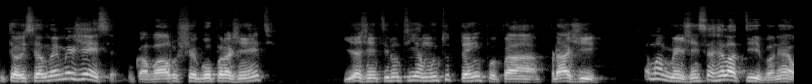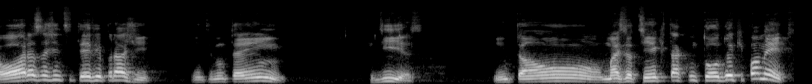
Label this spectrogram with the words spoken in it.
Então, isso é uma emergência. O cavalo chegou para a gente e a gente não tinha muito tempo para agir é uma emergência relativa, né? Horas a gente teve para agir. A gente não tem dias. Então, mas eu tinha que estar com todo o equipamento.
